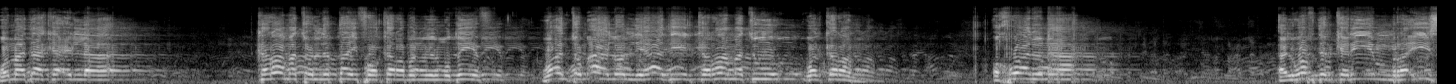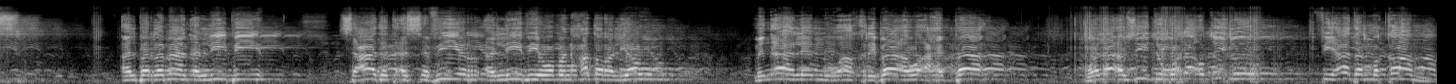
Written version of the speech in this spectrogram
وما ذاك إلا كرامة للضيف وكرم للمضيف. وأنتم أهل لهذه الكرامة والكرم. أخواننا الوفد الكريم رئيس البرلمان الليبي سعادة السفير الليبي ومن حضر اليوم من أهل وأقرباء وأحباء. ولا أزيد ولا أطيل في هذا المقام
